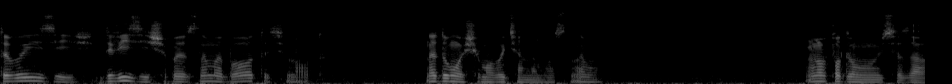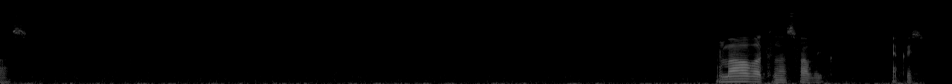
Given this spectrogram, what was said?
дивізій, дивізій, щоб з ними боротися, ну от. Не думаю, що ми витягнемо з ними. Ну, от подивимося зараз. Маловато нас фабрик. Якось.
